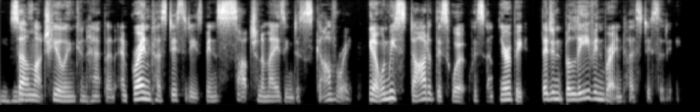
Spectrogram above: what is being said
mm-hmm. so much healing can happen. And brain plasticity has been such an amazing discovery. You know, when we started this work with sound therapy, they didn't believe in brain plasticity.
